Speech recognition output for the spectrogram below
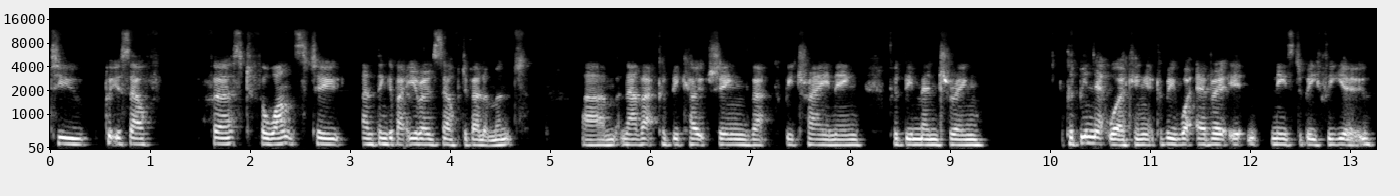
to put yourself first for once to and think about your own self development. Um, now that could be coaching, that could be training, could be mentoring, could be networking. It could be whatever it needs to be for you.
